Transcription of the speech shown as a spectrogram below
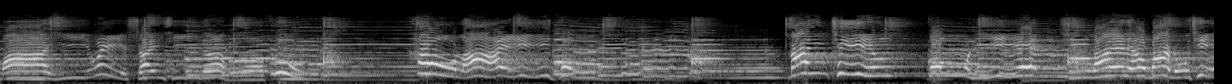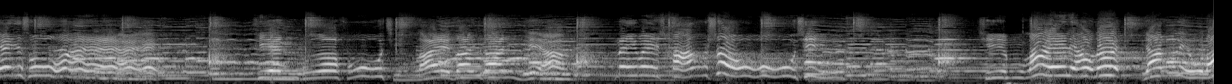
八一位山西的伯父后来公。南庆宫里请来了八路千岁，天伯府请来咱干娘那位长寿星，请来了那杨六郎，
